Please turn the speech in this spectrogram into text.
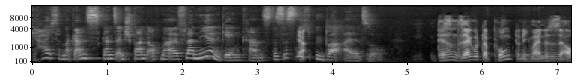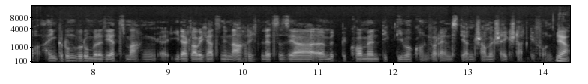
ja, ich sag mal, ganz, ganz entspannt auch mal flanieren gehen kannst. Das ist nicht ja. überall so. Das ist ein sehr guter Punkt und ich meine, das ist ja auch ein Grund, warum wir das jetzt machen. Äh, jeder, glaube ich, hat es in den Nachrichten letztes Jahr äh, mitbekommen, die Klimakonferenz, die hat in Sharm el-Sheikh stattgefunden. Ja.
